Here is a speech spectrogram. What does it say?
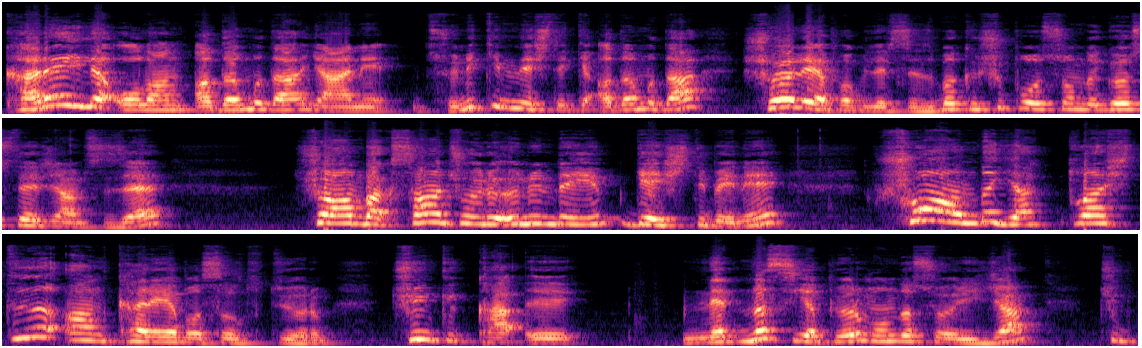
Kare ile olan adamı da yani sönük imleçteki adamı da şöyle yapabilirsiniz. Bakın şu pozisyonda göstereceğim size. Şu an bak Sancho ile önündeyim. Geçti beni. Şu anda yaklaştığı an kareye basılı tutuyorum. Çünkü e, ne, nasıl yapıyorum onu da söyleyeceğim. Çünkü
